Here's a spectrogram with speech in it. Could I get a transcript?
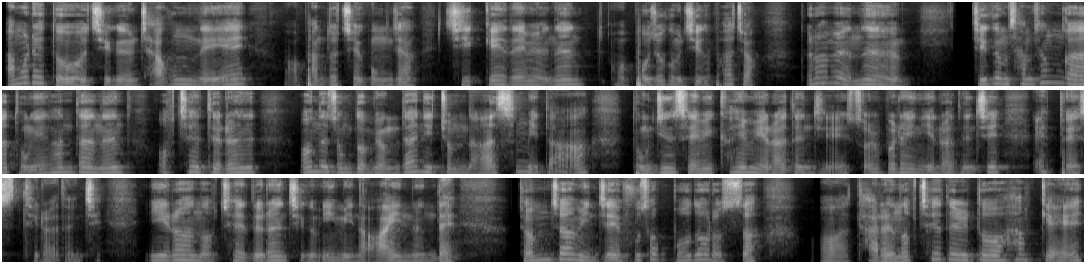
아무래도 지금 자국 내에 어, 반도체 공장 짓게 되면은 어, 보조금 지급하죠. 그러면은 지금 삼성과 동행한다는 업체들은 어느 정도 명단이 좀 나왔습니다. 동진 세미카임이라든지 솔브레인이라든지 FST라든지 이런 업체들은 지금 이미 나와 있는데 점점 이제 후속 보도로서 어, 다른 업체들도 함께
